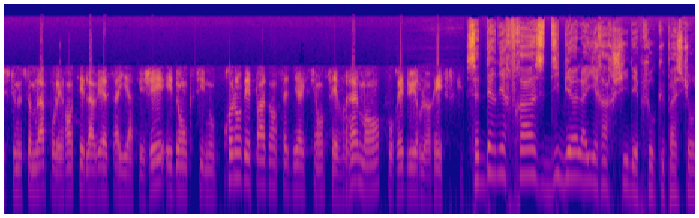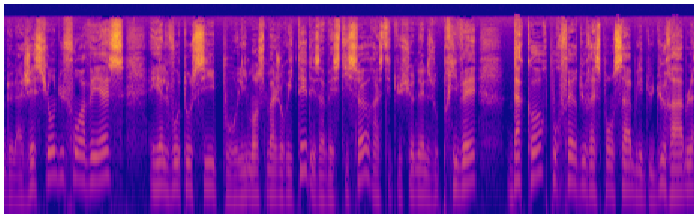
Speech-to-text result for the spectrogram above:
puisque nous sommes là pour les rentiers de la VSAIAPG. Et donc, si nous prenons des pas dans cette direction, c'est vraiment pour réduire le risque. Cette dernière phrase dit bien la hiérarchie des préoccupations de la gestion du fonds AVS et elle vaut aussi pour l'immense majorité des investisseurs, institutionnels ou privés, d'accord pour faire du responsable et du durable,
